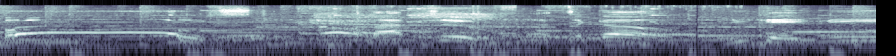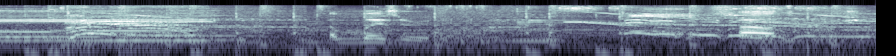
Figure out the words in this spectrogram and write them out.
Boost! Lap two. Let's go. You gave me a lizard. Oh, it's a potion.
